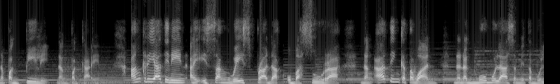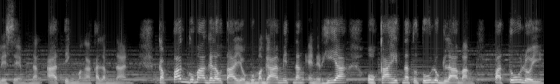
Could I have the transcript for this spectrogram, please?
na pagpili ng pagkain. Ang creatinine ay isang waste product o basura ng ating katawan na nagmumula sa metabolism ng ating mga kalamnan. Kapag gumagalaw tayo, gumagamit ng enerhiya o kahit natutulog lamang, patuloy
